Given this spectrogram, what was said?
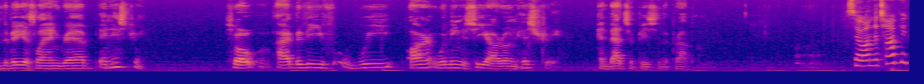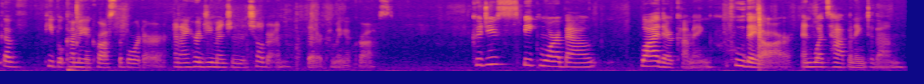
the biggest land grab in history. So I believe we aren't willing to see our own history, and that's a piece of the problem. So, on the topic of people coming across the border, and I heard you mention the children that are coming across. Could you speak more about why they're coming, who they are, and what's happening to them?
